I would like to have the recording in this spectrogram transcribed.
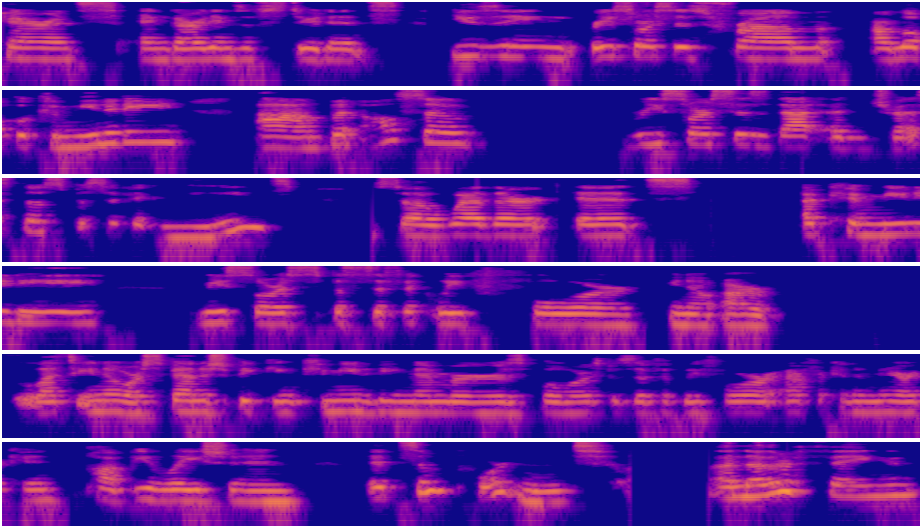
parents and guardians of students using resources from our local community, um, but also resources that address those specific needs. So whether it's a community resource specifically for, you know, our Latino or Spanish speaking community members or specifically for African American population, it's important. Another thing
